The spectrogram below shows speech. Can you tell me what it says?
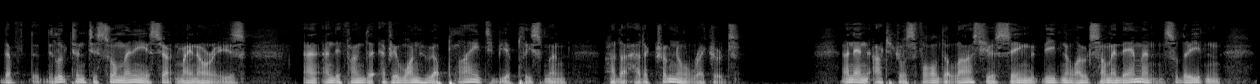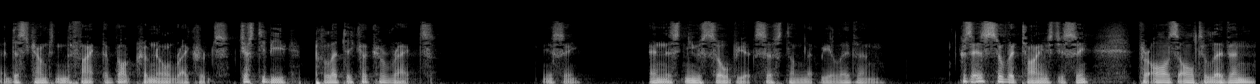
they looked into so many certain minorities and, and, they found that everyone who applied to be a policeman had a, had a criminal record. And then articles followed it last year saying that they even allowed some of them in. So they're even discounting the fact they've got criminal records just to be politically correct. You see, in this new Soviet system that we live in. Because it is Sovietized, you see, for us all to live in.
